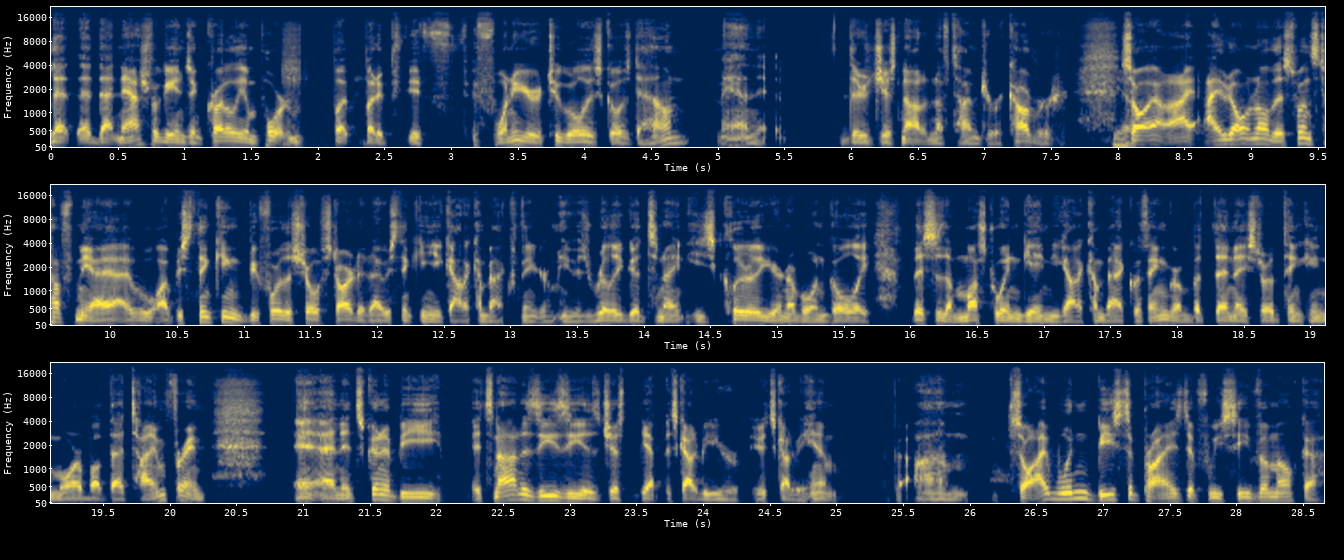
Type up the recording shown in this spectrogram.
that, that that Nashville game is incredibly important, but but if if if one of your two goalies goes down, man, there's just not enough time to recover. So I, I don't know. This one's tough for me. I, I, I was thinking before the show started, I was thinking you got to come back with Ingram. He was really good tonight. He's clearly your number one goalie. This is a must win game. You got to come back with Ingram. But then I started thinking more about that time frame, and, and it's going to be. It's not as easy as just yep. It's got to be your. It's got to be him. Um, so I wouldn't be surprised if we see Vejmelka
